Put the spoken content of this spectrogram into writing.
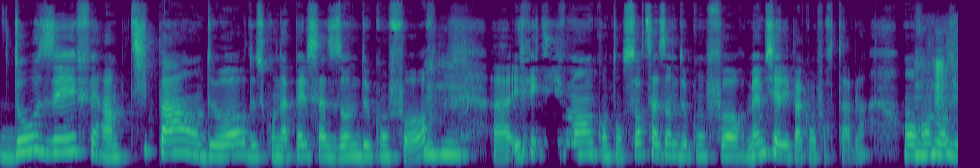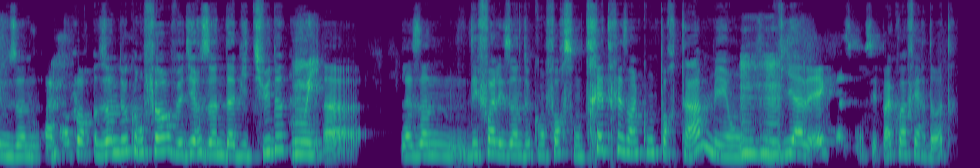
d'oser faire un petit pas en dehors de ce qu'on appelle sa zone de confort. Mhm. Euh, effectivement, quand on sort de sa zone de confort, même si elle n'est pas confortable, hein, on rentre dans mhm. une zone confort. Zone de confort veut dire zone d'habitude. Oui. Euh, la zone, des fois, les zones de confort sont très très inconfortables, mais on, mhm. vit avec parce qu'on ne sait pas quoi faire d'autre.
